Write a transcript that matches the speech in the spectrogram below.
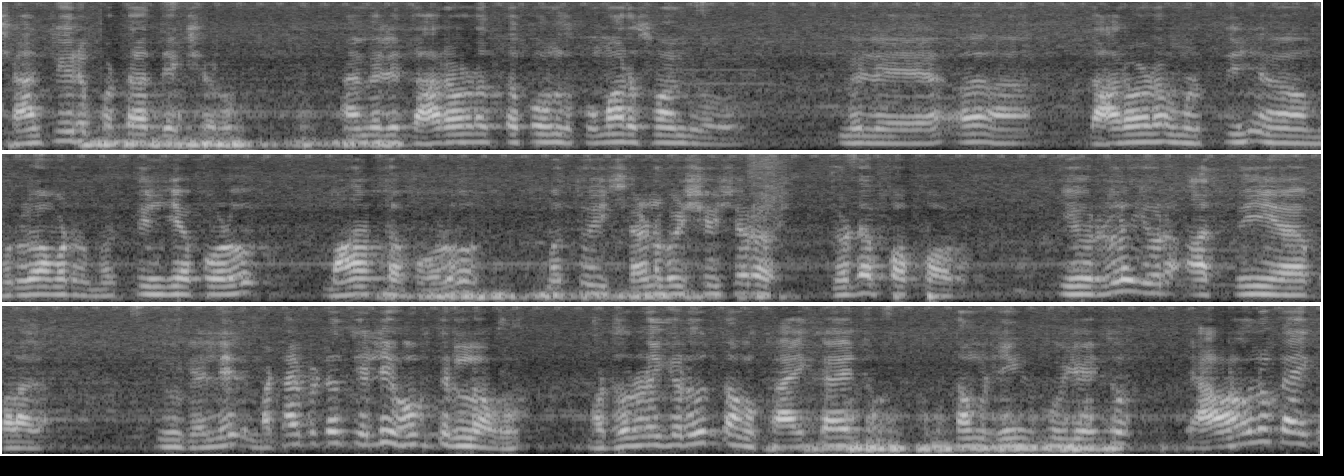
ಶಾಂತಿವೀರ ಪಟ್ಟಾಧ್ಯಕ್ಷರು, ಆಮೇಲೆ ಧಾರವಾಡ ತಪ್ಪವನದ ಕುಮಾರಸ್ವಾಮಿಗಳು ಆಮೇಲೆ ಧಾರವಾಡ ಮೃತ್ಯು ಮುರುಘಾ ಮಠದ ಮೃತ್ಯುಂಜಯಪ್ಪಗಳು ಮಹಾತಪ್ಪಗಳು ಮತ್ತು ಈ ಶರಣ ಬಸವೇಶ್ವರ ದೊಡ್ಡಪ್ಪಪ್ಪ ಅವರು ಇವರೆಲ್ಲ ಇವರ ಆತ್ಮೀಯ ಬಳಗ. ಇವ್ರು ಎಲ್ಲಿ ಮಠ ಬಿಟ್ಟದ್ದು ಎಲ್ಲಿ ಹೋಗ್ತಿರಲಿಲ್ಲ ಅವರು. ಮಠದೊಳಗಿರೋದು ತಮ್ಮ ಕಾಯಕ ಆಯಿತು ತಮ್ಮ ಲಿಂಗ ಪೂಜೆ ಆಯಿತು, ಯಾವಾಗಲೂ ಕಾಯಕ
